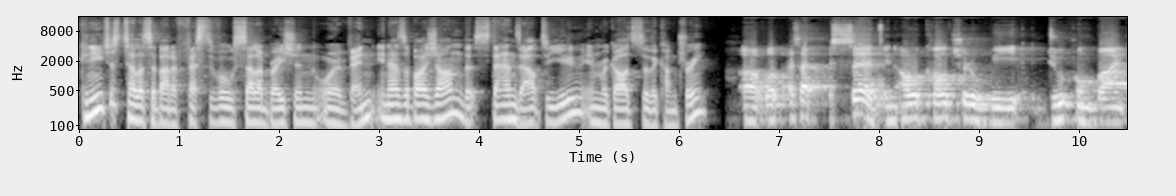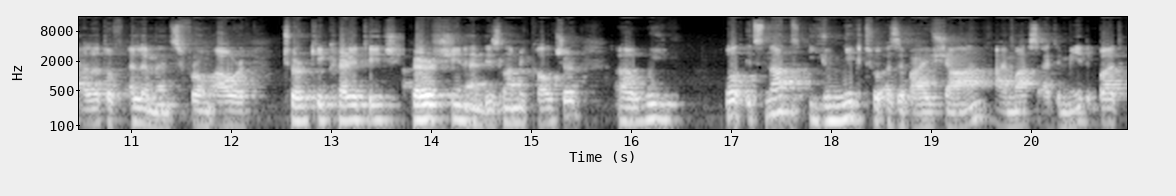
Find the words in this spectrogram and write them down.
can you just tell us about a festival, celebration, or event in Azerbaijan that stands out to you in regards to the country? Uh, well, as I said, in our culture, we do combine a lot of elements from our Turkic heritage, Persian, and Islamic culture. Uh, we well, it's not unique to Azerbaijan, I must admit, but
